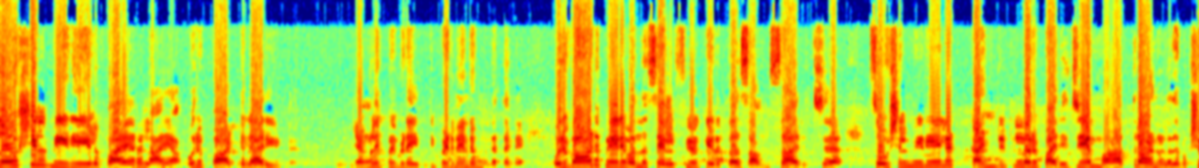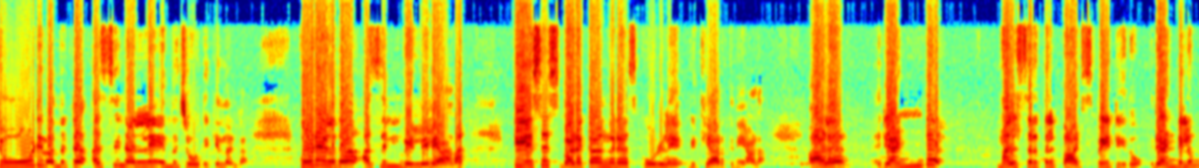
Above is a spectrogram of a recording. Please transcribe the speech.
സോഷ്യൽ മീഡിയയിൽ വൈറലായ ഒരു പാട്ടുകാരിയുണ്ട്. ഞങ്ങളിപ്പോ ഇവിടെ എത്തിപ്പെടുന്നതിന്റെ മുന്നേ തന്നെ ഒരുപാട് പേര് വന്ന് സെൽഫി ഒക്കെ എടുത്ത് സംസാരിച്ച് സോഷ്യൽ മീഡിയയിൽ കണ്ടിട്ടുള്ള ഒരു പരിചയം മാത്രമാണുള്ളത്. പക്ഷെ ഓടി വന്നിട്ട് അസിൻ അല്ലേ എന്ന് ചോദിക്കുന്നുണ്ട്. കൂടെയുള്ളത് അസിൻ വെള്ളിലെയാണ്. ടി എസ് എസ് വടക്കാങ്ങര സ്കൂളിലെ വിദ്യാർത്ഥിനിയാണ്. ആൾ രണ്ട് മത്സരത്തിൽ പാർട്ടിസിപ്പേറ്റ് ചെയ്തു. രണ്ടിലും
